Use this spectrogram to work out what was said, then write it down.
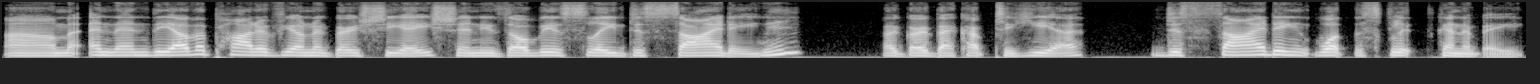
Um, and then the other part of your negotiation is obviously deciding, I go back up to here, deciding what the split's going to be.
